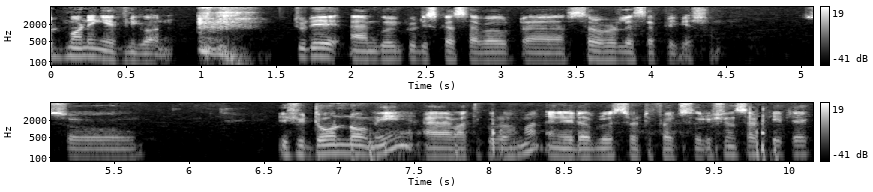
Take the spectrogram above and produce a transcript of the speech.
Good morning, everyone. Today, I'm going to discuss about uh, serverless application. So, if you don't know me, I am Atikur Rahman, an AWS Certified Solutions Architect.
